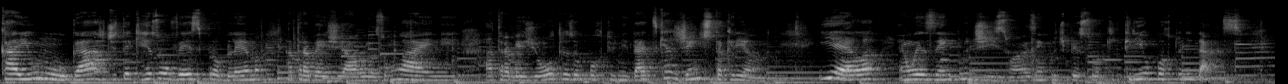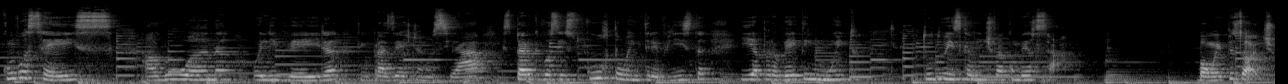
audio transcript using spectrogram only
caiu num lugar de ter que resolver esse problema através de aulas online, através de outras oportunidades que a gente está criando. E ela é um exemplo disso, é um exemplo de pessoa que cria oportunidades. Com vocês, a Luana Oliveira, tenho prazer de anunciar. Espero que vocês curtam a entrevista e aproveitem muito tudo isso que a gente vai conversar. Bom episódio!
